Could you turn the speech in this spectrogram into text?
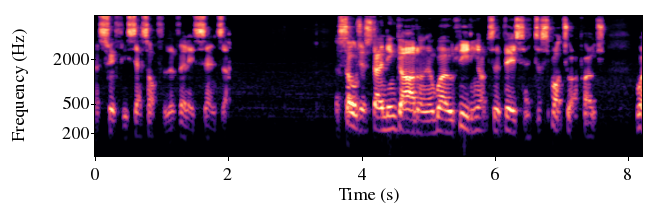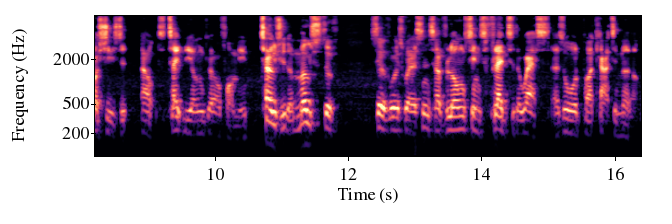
and swiftly set off for the village centre. A soldier standing guard on the road leading up to the village centre spots your approach, rushes out to take the young girl from you, tells you that most of Silverwood's residents have long since fled to the west, as ordered by Captain Murdoch.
